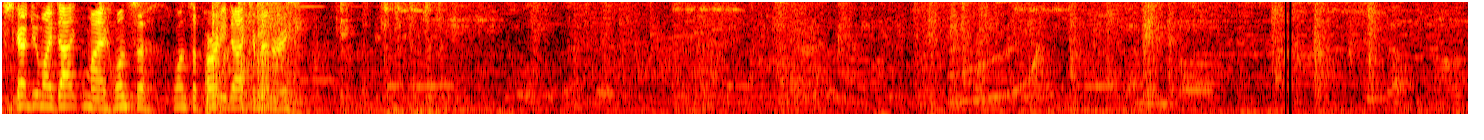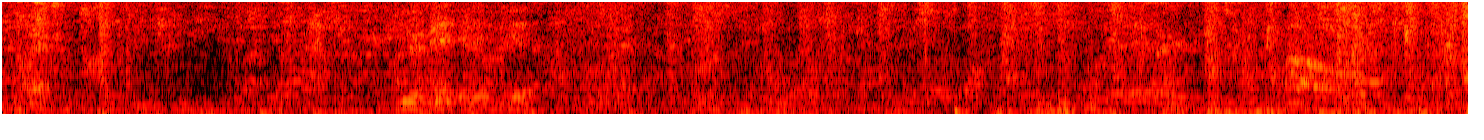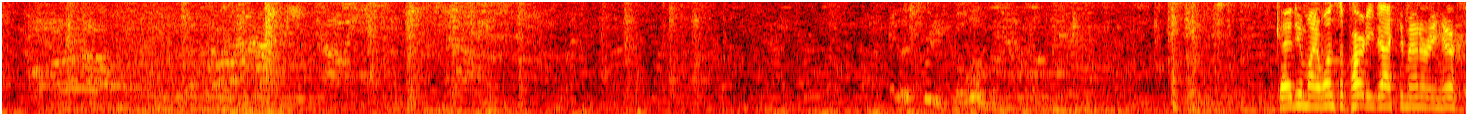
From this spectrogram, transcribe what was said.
Just gotta do my doc, my once a once a party documentary. That's pretty cool. Gotta do my once a party documentary here.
